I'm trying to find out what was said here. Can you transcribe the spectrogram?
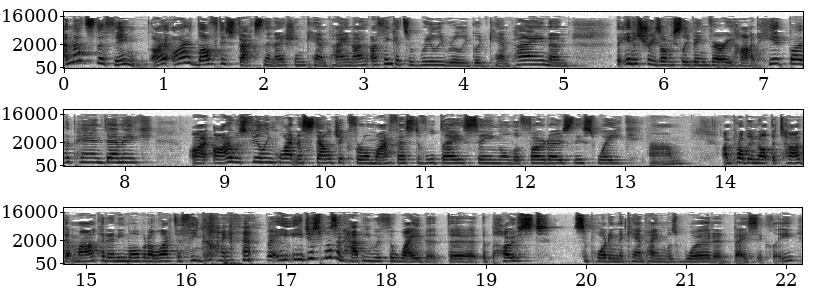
And that's the thing. I, I love this vaccination campaign. I, I think it's a really, really good campaign. And the industry industry's obviously been very hard hit by the pandemic. I, I was feeling quite nostalgic for all my festival days, seeing all the photos this week. Um, I'm probably not the target market anymore, but I like to think I am. But he, he just wasn't happy with the way that the, the post supporting the campaign was worded, basically.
